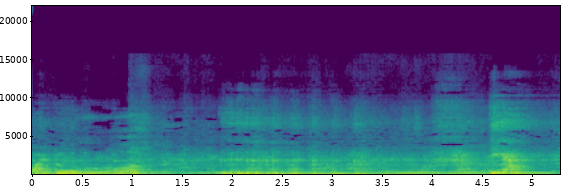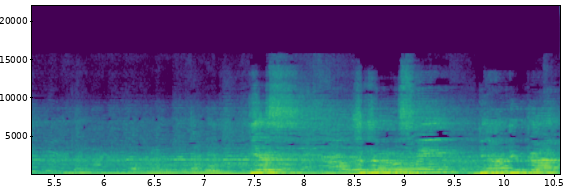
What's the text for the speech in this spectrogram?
Waduh. iya. Yes, secara resmi dihadirkan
